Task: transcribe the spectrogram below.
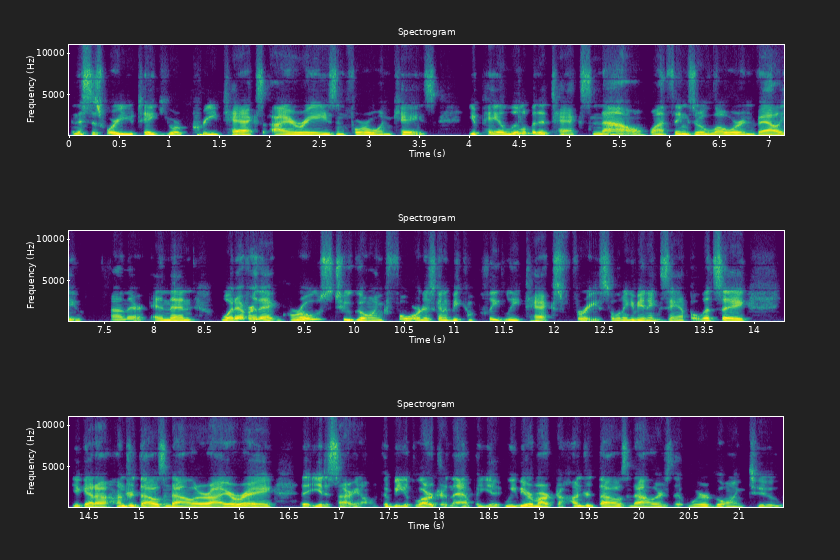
and this is where you take your pre-tax IRAs and 401ks. You pay a little bit of tax now while things are lower in value on there. And then whatever that grows to going forward is going to be completely tax free. So let me give you an example. Let's say you got a hundred thousand dollar IRA that you decide, you know, it could be larger than that, but you, we've earmarked a hundred thousand dollars that we're going to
